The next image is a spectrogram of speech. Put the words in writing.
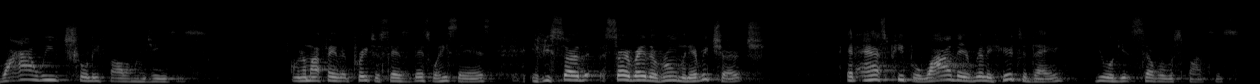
why are we truly following Jesus? One of my favorite preachers says this what he says if you sur- survey the room in every church and ask people why they're really here today, you will get several responses.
